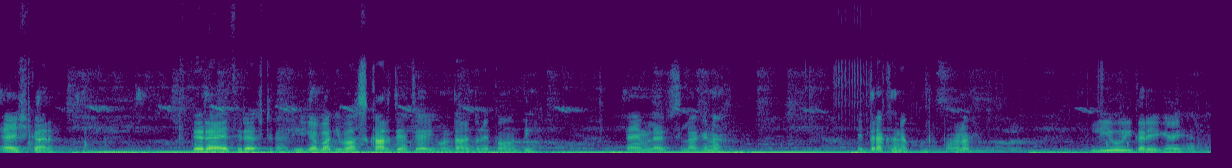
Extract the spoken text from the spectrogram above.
ਐਸ਼ ਕਰ। ਤੇ ਰਹਿ ਇੱਥੇ ਰੈਸਟ ਕਰ, ਠੀਕ ਹੈ? ਬਾਕੀ ਬਸ ਕਰਦੇ ਆ ਤਿਆਰੀ ਹੁਣ ਦਾਣੇ ਦੁਨੇ ਪਾਉਣ ਦੀ। ਟਾਈਮ ਲੈਪਸ ਲਾ ਕੇ ਨਾ, ਇੱਧਰ ਰੱਖ ਦੇਣਾ ਫੋਨ ਆਪਾਂ, ਹਨਾ? ਲੀਓ ਵੀ ਘਰੇ ਗਿਆ ਯਾਰ।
